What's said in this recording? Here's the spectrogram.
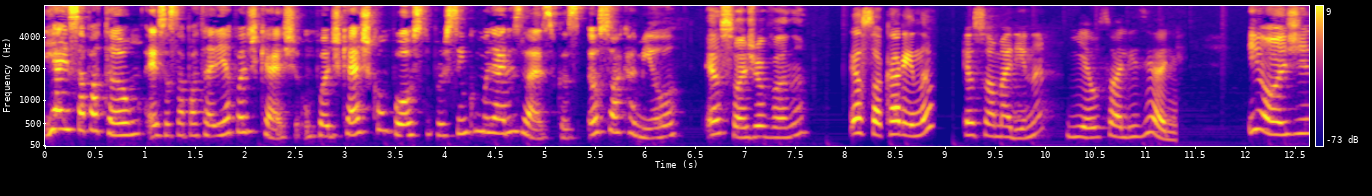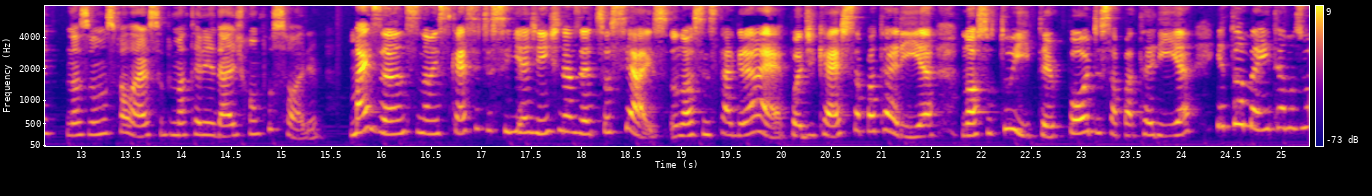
E aí, sapatão? Esse é o Sapataria Podcast, um podcast composto por cinco mulheres lésbicas. Eu sou a Camila. Eu sou a Giovana. Eu sou a Karina. Eu sou a Marina. E eu sou a Lisiane. E hoje nós vamos falar sobre maternidade compulsória. Mas antes, não esquece de seguir a gente nas redes sociais. O nosso Instagram é Podcast Sapataria, nosso Twitter Pod Sapataria e também temos um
